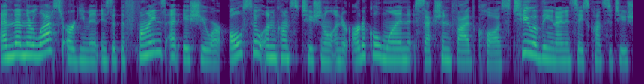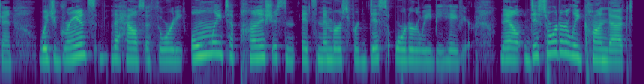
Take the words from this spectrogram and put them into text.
And then their last argument is that the fines at issue are also unconstitutional under Article 1, Section 5, Clause 2 of the United States Constitution, which grants the House authority only to punish its, its members for disorderly behavior. Now, disorderly conduct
